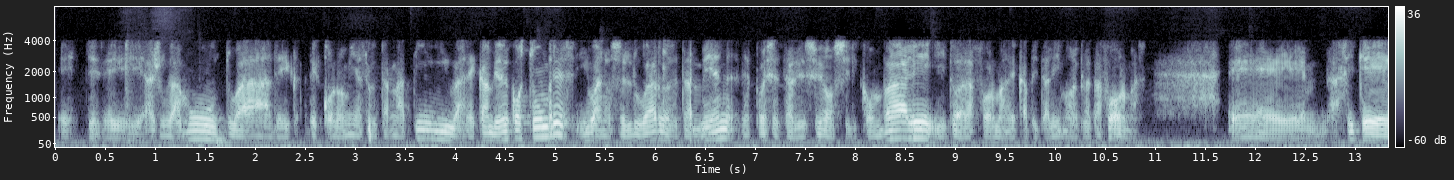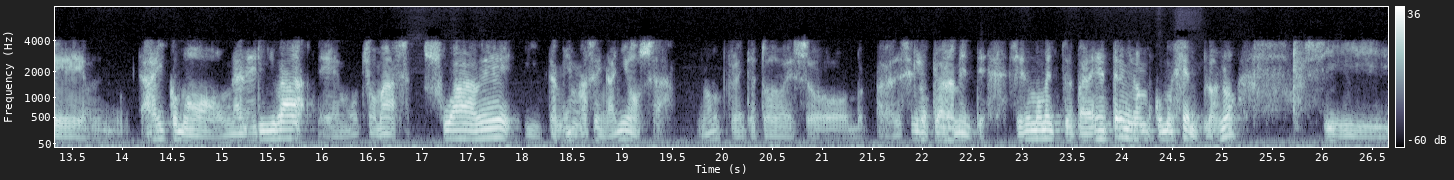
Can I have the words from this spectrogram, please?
este, de ayuda mutua, de, de economías alternativas, de cambio de costumbres, y bueno, es el lugar donde también después se estableció Silicon Valley y todas las formas de capitalismo de plataformas. Eh, así que hay como una deriva eh, mucho más suave y también más engañosa, ¿no? Frente a todo eso, para decirlo claramente, si en un momento, para en términos como ejemplos, ¿no? Si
